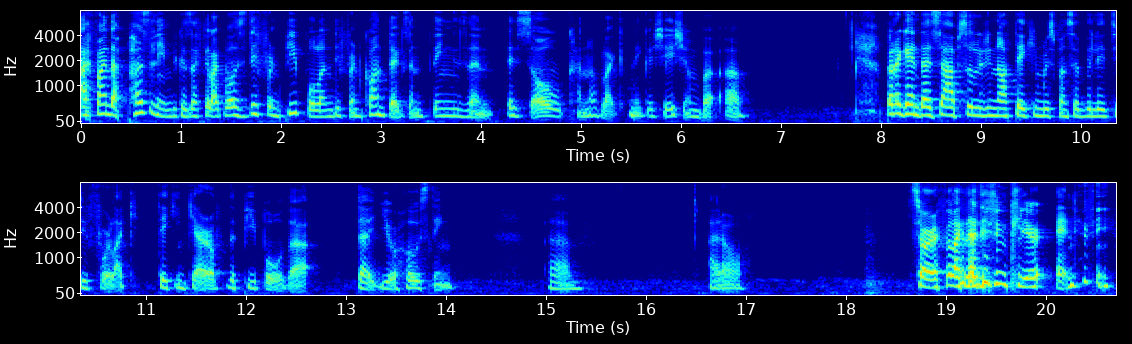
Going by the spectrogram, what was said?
I find that puzzling because I feel like well it's different people and different contexts and things and it's all kind of like negotiation but uh, but again that's absolutely not taking responsibility for like taking care of the people that that you're hosting. Um, at all sorry I feel like that didn't clear anything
